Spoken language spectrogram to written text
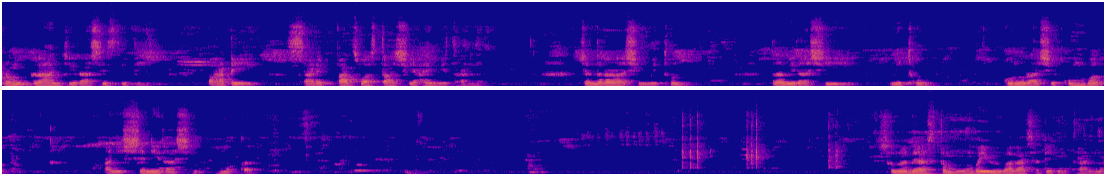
प्रमुख ग्रहांची राशीस्थिती पहाटे साडेपाच वाजता अशी आहे मित्रांनो. चंद्र राशी मिथुन रवी राशी मिथुन गुरु राशी कुंभ आणि शनी राशी मकर. सूर्योदयास्त मुंबई विभागासाठी मित्रांनो.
